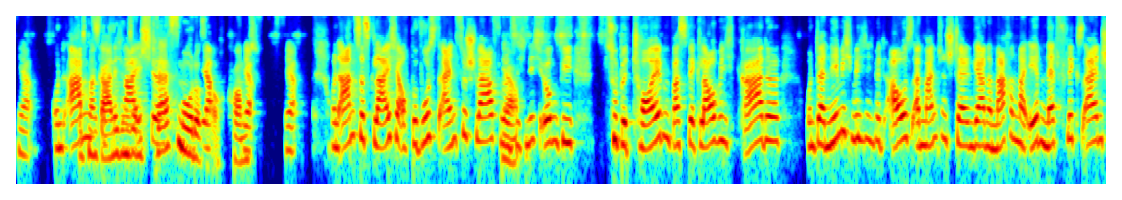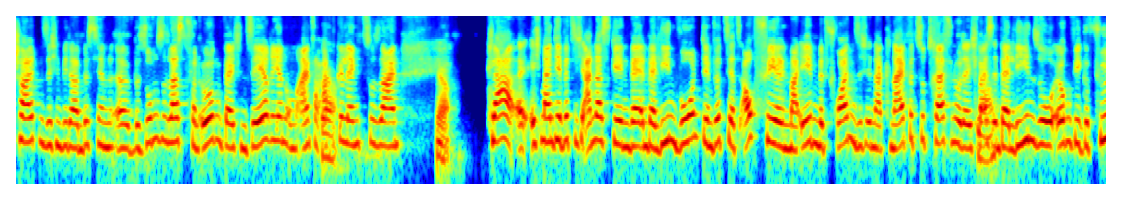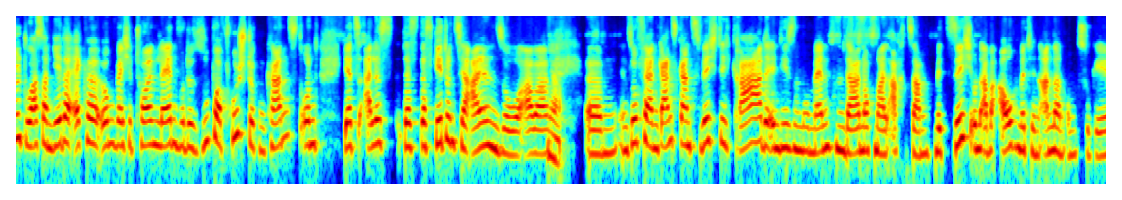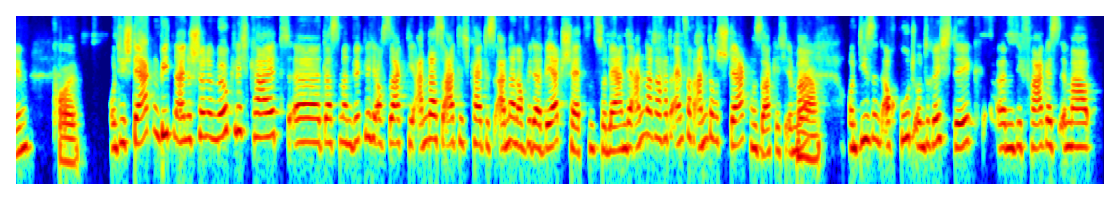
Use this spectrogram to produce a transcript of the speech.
Ja. Und abends. Dass man gar nicht Gleiche. in so einen Stressmodus ja. auch kommt. Ja. Ja, und abends das Gleiche, auch bewusst einzuschlafen ja. und sich nicht irgendwie zu betäuben, was wir, glaube ich, gerade und da nehme ich mich nicht mit aus, an manchen Stellen gerne machen, mal eben Netflix einschalten, sich wieder ein bisschen äh, besumsen lassen von irgendwelchen Serien, um einfach ja. abgelenkt zu sein. Ja klar, äh, ich meine, dir wird es nicht anders gehen. Wer in Berlin wohnt, dem wird es jetzt auch fehlen, mal eben mit Freunden sich in der Kneipe zu treffen. Oder ich klar. weiß, in Berlin so irgendwie gefühlt, du hast an jeder Ecke irgendwelche tollen Läden, wo du super frühstücken kannst. Und jetzt alles, das, das geht uns ja allen so. Aber ja. ähm, insofern ganz, ganz wichtig, gerade in diesen Momenten da nochmal achtsam mit sich und aber auch mit den anderen umzugehen. Voll. Und die Stärken bieten eine schöne Möglichkeit, äh, dass man wirklich auch sagt, die Andersartigkeit des anderen auch wieder wertschätzen zu lernen. Der andere hat einfach andere Stärken, sag ich immer. Ja. Und die sind auch gut und richtig. Ähm, die Frage ist immer,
